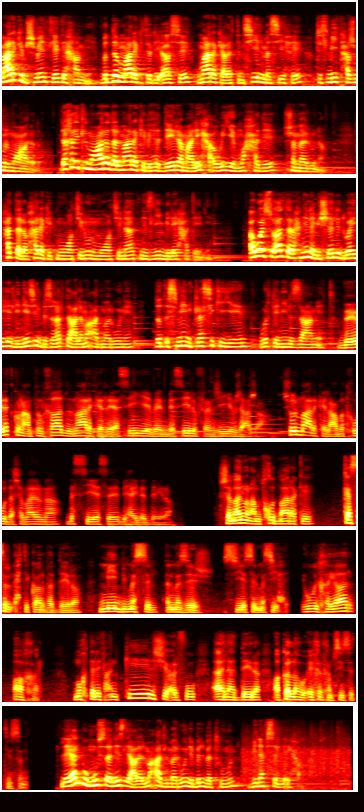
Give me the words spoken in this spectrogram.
المعركة بشمال ثلاثة حامية بتضم معركة الرئاسة ومعركة على التمثيل المسيحي وتثبيت حجم المعارضة. دخلت المعارضة المعركة بهالدايرة مع لائحة قوية موحدة شمالنا حتى لو حركة مواطنون ومواطنات نازلين بلائحة تانية. أول سؤال طرحناه لميشيل دويهي اللي نازل بصغرته على مقعد مارونة ضد اسمين كلاسيكيين وارتنين الزعامات. دايرتكم عم تنخاض المعركة الرئاسية بين باسيل وفرنجية وجعجع. شو المعركة اللي عم تخوضها شمالنا بالسياسة بهيدا الدايرة؟ شمالنا عم تخوض معركة كسر الاحتكار بهالدايرة. مين بيمثل المزاج السياسي المسيحي؟ هو خيار آخر مختلف عن كل شيء عرفوه أهل هالدايرة أقله آخر 50 60 سنة. ليال موسى نزلة على المقعد الماروني بالبترون بنفس اللائحة.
